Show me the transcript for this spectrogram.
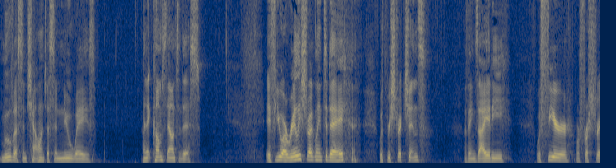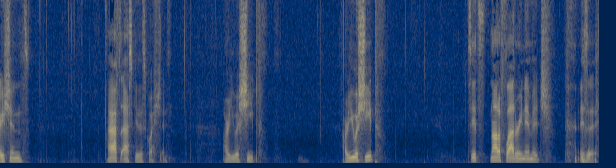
move us and challenge us in new ways. And it comes down to this if you are really struggling today with restrictions, with anxiety, with fear or frustrations, I have to ask you this question Are you a sheep? Are you a sheep? See, it's not a flattering image, is it?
